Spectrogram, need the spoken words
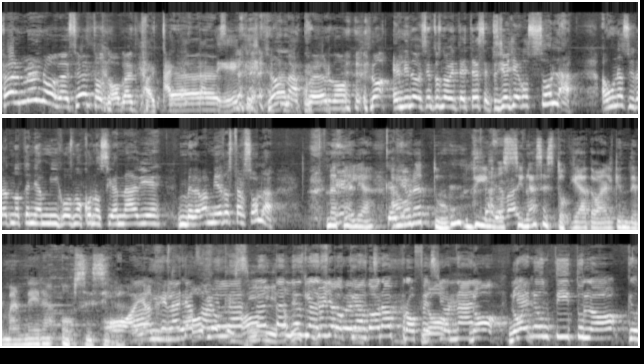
en 1993. No me acuerdo. No, en 1993. Entonces yo llego sola a una ciudad, no tenía amigos, no conocía a nadie. Me daba miedo estar sola. Natalia, ahora tú, dinos si no has estoqueado a alguien de manera obsesiva. Ay, Ángela, ya obvio sí. Natalia es que la estoqueadora profesional. No, no, no. Tiene un título, que-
